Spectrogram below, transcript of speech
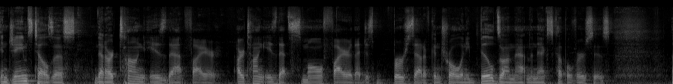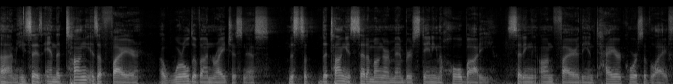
And James tells us that our tongue is that fire. Our tongue is that small fire that just bursts out of control, and he builds on that in the next couple verses. Um, he says, And the tongue is a fire, a world of unrighteousness. The tongue is set among our members, staining the whole body, setting on fire the entire course of life,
